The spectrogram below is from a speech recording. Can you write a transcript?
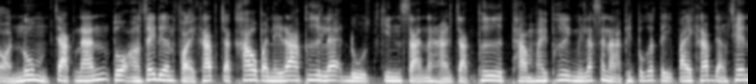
อ่อนนุ่ม จากนั้นตัวอ่อนไส้เดือนฝอยครับจะเข้าไปในรากพืชและดูดกินสารอาหารจากพืชทำให้พืชมีลักษณะผิดปกติไปครับ อย่างเช่น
